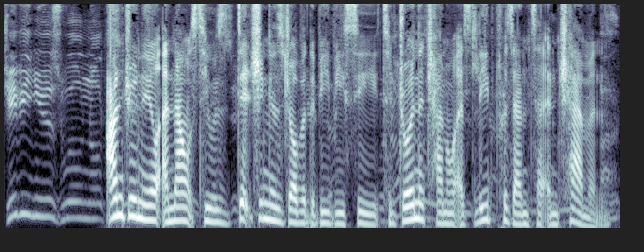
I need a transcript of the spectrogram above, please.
GB News will not. Andrew Neil announced he was ditching his job at the BBC to join the channel as lead presenter and chairman.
